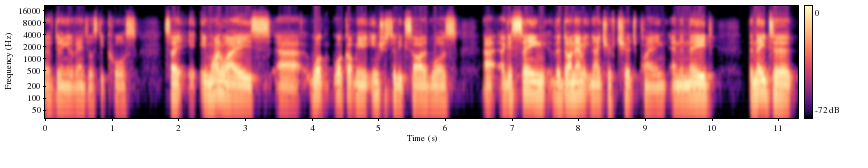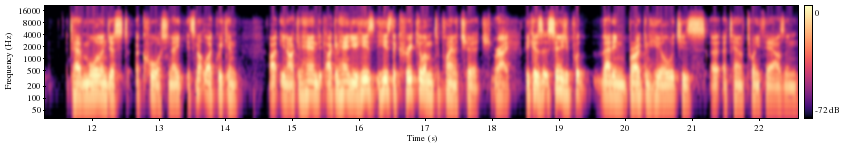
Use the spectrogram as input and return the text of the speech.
of doing an evangelistic course. So in one ways, uh, what what got me interested, excited was uh, I guess seeing the dynamic nature of church planting and the need the need to to have more than just a course. You know, it's not like we can. I, you know, I can hand I can hand you here's here's the curriculum to plan a church Right. because as soon as you put that in Broken Hill, which is a, a town of twenty thousand,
